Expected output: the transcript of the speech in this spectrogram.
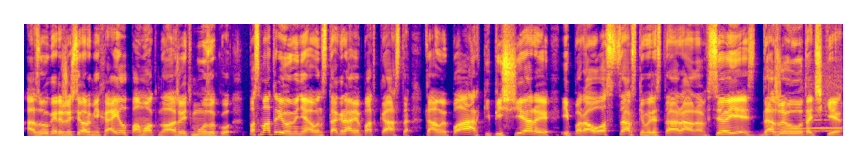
а звукорежиссер Михаил помог наложить музыку. Посмотри у меня в инстаграме подкаста, там и парк, и пещеры, и паровоз с царским рестораном, все есть, даже уточки.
